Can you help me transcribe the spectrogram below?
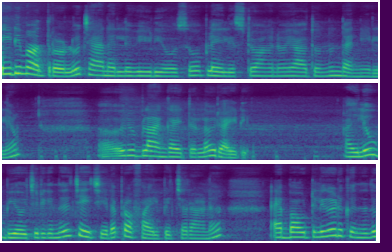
ഐ ഡി മാത്രമേ ഉള്ളൂ. ചാനലിൽ വീഡിയോസോ പ്ലേലിസ്റ്റോ അങ്ങനെ യാതൊന്നും തന്നെയില്ല. ഒരു ബ്ലാങ്ക് ആയിട്ടുള്ള ഒരു ഐ ഡി. അതിൽ ഉപയോഗിച്ചിരിക്കുന്നത് ചേച്ചിയുടെ പ്രൊഫൈൽ പിക്ചറാണ് എബൌട്ടിൽ എടുക്കുന്നത്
